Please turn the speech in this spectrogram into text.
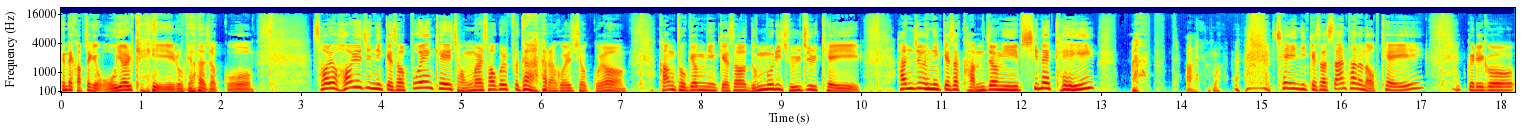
근데 갑자기 오열 K로 변하셨고, 서허유진님께서 뿌엔케이 정말 서글프다라고 해주셨고요. 강도경님께서 눈물이 줄줄 K. 한주은님께서 감정이입 심해 K. 아, 뭐. 채이님께서 산타는 업케이. 그리고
